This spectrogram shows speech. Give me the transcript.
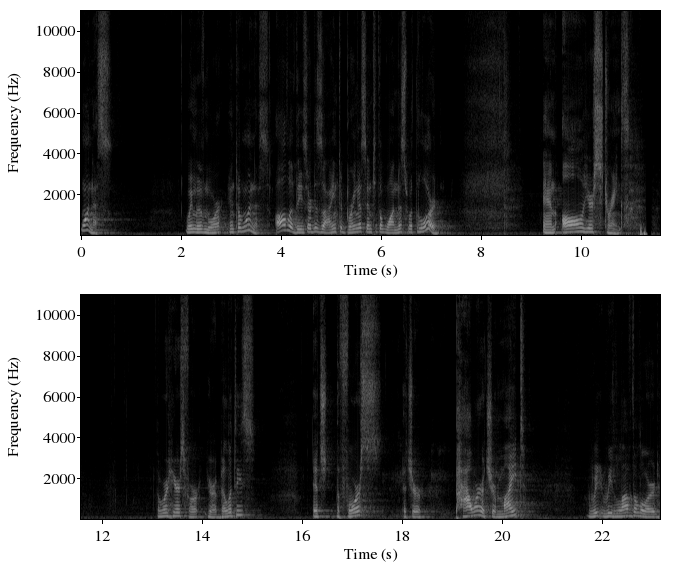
Oneness. We move more into oneness. All of these are designed to bring us into the oneness with the Lord. And all your strength. The word here is for your abilities, it's the force, it's your power, it's your might. We, we love the Lord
